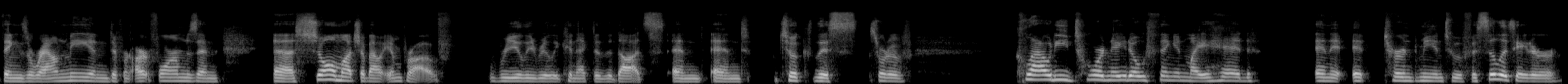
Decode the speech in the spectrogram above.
things around me and different art forms and uh, so much about improv really really connected the dots and and took this sort of cloudy tornado thing in my head and it, it turned me into a facilitator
